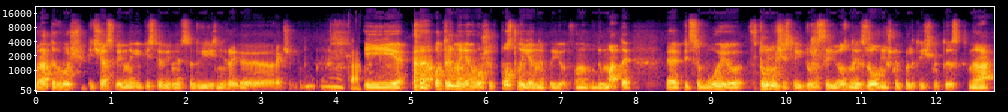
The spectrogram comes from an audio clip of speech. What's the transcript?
брати гроші під час війни і після війни це дві різні е, речі будуть. Ну, так. І отримання грошей в поствоєнний період воно буде мати е, під собою, в тому числі і дуже серйозний зовнішньополітичний тиск на е,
